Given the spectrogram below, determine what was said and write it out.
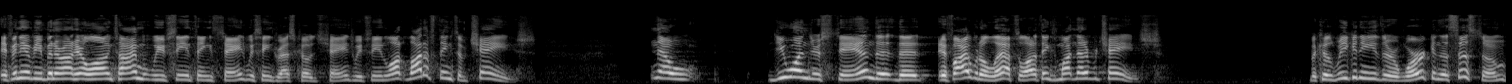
if any of you have been around here a long time, we've seen things change. We've seen dress codes change. We've seen a lot, lot of things have changed. Now, you understand that, that if I would have left, a lot of things might not have changed? Because we can either work in the system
